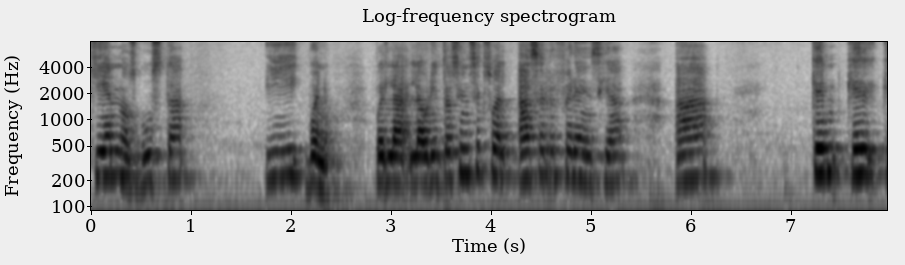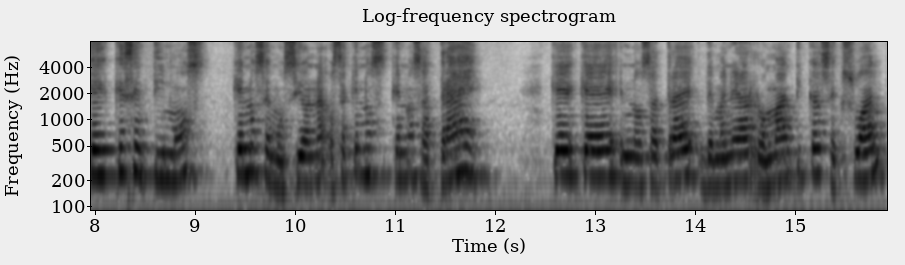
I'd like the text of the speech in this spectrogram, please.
¿quién nos gusta? Y bueno, pues la, orientación sexual hace referencia a qué, qué, sentimos, qué nos emociona, o sea, qué nos, qué nos atrae, qué, nos atrae de manera romántica, sexual,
